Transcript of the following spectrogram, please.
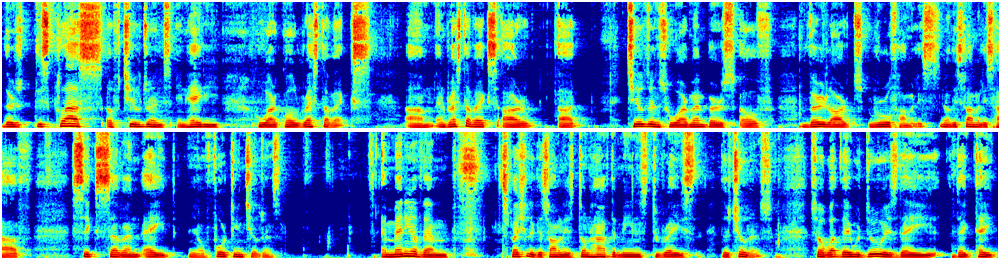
there's this class of children in Haiti who are called Restavex. Um, and Restavex are uh, children who are members of very large rural families. You know, these families have six, seven, eight, you know, 14 children. And many of them, especially these families, don't have the means to raise their children's. So what they would do is they they take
